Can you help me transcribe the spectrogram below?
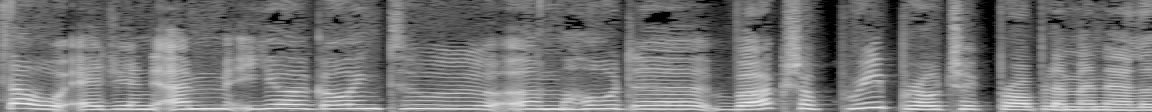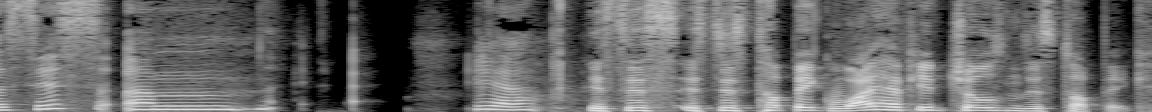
So, Adrian, um, you are going to um, hold a workshop pre-project problem analysis. Um, yeah. Is this is this topic? Why have you chosen this topic?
